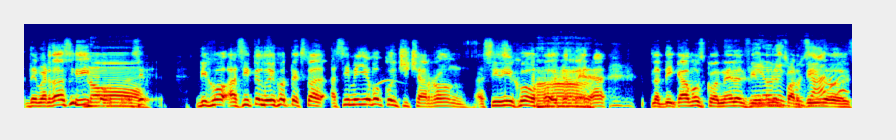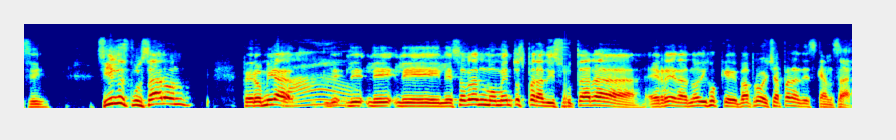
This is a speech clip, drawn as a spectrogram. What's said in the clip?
de verdad así dijo. No. Así, dijo, así te lo dijo textual, así me llevo con chicharrón, así dijo Ah. Herrera. Platicamos con él al ¿Pero final del partido. Sí. sí, lo expulsaron, pero mira, Wow. le, le- le- le sobran momentos para disfrutar a Herrera, ¿no? Dijo que va a aprovechar para descansar.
